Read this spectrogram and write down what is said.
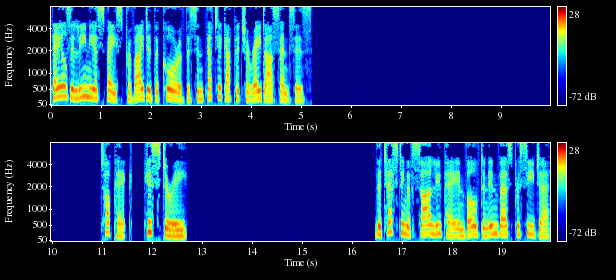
Thales Alenia Space provided the core of the synthetic aperture radar sensors. History The testing of SAR-Lupe involved an inverse procedure,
